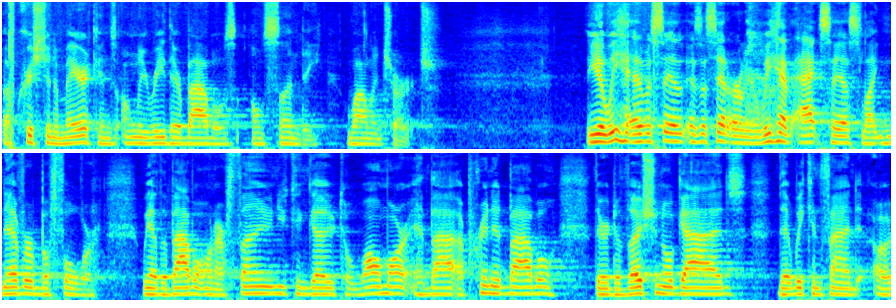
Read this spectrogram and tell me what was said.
of Christian Americans only read their Bibles on Sunday while in church. You know, we have, as I said earlier, we have access like never before. We have the Bible on our phone. You can go to Walmart and buy a printed Bible. There are devotional guides that we can find uh,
